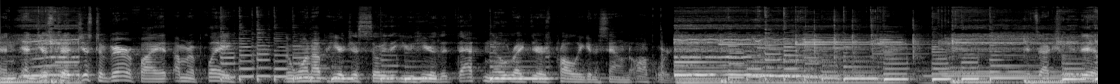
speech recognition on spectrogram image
And, and just, to, just to verify it, I'm to play the one up here just so that you hear that that note right there is probably going to sound awkward. It's actually this.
